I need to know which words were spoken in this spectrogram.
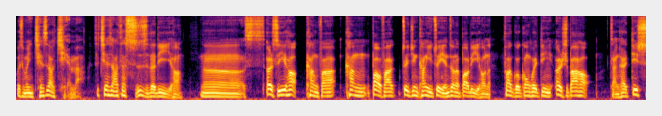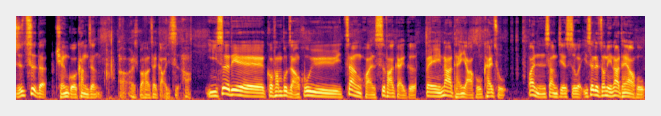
为什么？你牵涉到钱嘛，这牵涉到他实质的利益哈。那二十一号抗发抗爆发最近抗议最严重的暴力以后呢，法国工会定二十八号展开第十次的全国抗争啊，二十八号再搞一次哈。以色列国防部长呼吁暂缓司法改革，被纳坦雅胡开除，万人上街示威。以色列总理纳坦雅胡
